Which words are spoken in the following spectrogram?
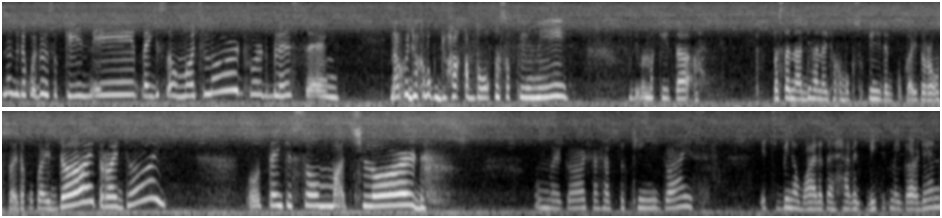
Landed ako yung zucchini. Thank you so much, Lord, for the blessing. Naku, duha kabuk, duha kabuk na zucchini. Hindi man makita. Basta nadihan na duha kabuk zucchini. Dag ko kayo. Turang usay. Dag ko kayo. Die, turay, die. Oh, thank you so much, Lord. Oh my gosh, I have zucchini, guys. It's been a while that I haven't visited my garden.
